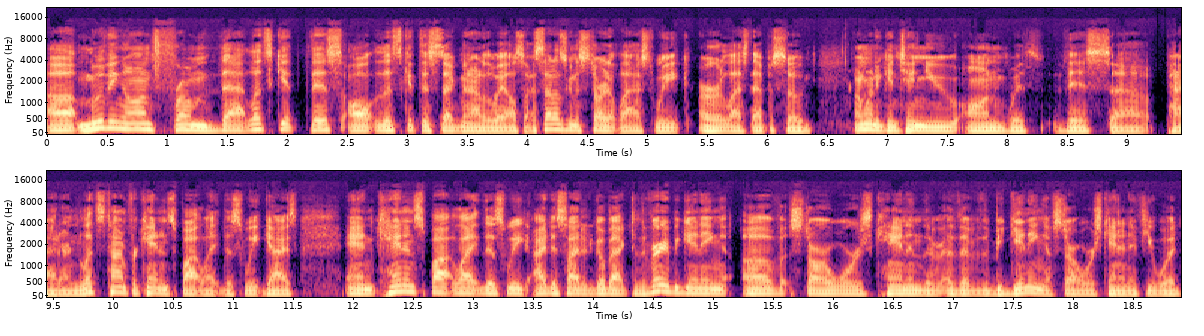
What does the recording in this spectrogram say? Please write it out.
Uh, moving on from that, let's get this all. Let's get this segment out of the way. Also, I said I was going to start it last week or last episode. I'm going to continue on with this uh, pattern. Let's time for Canon Spotlight this week, guys. And Canon Spotlight this week, I decided to go back to the very beginning of Star Wars canon, the the, the beginning of Star Wars canon, if you would,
